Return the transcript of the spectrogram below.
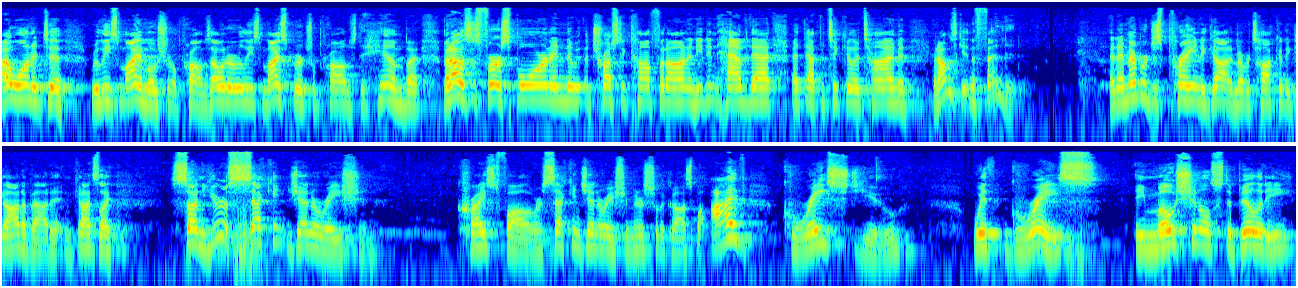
I wanted to release my emotional problems. I wanted to release my spiritual problems to him, but, but I was his firstborn and a trusted confidant, and he didn't have that at that particular time, and, and I was getting offended. And I remember just praying to God. I remember talking to God about it, and God's like, Son, you're a second generation Christ follower, second generation minister of the gospel. I've graced you with grace emotional stability.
